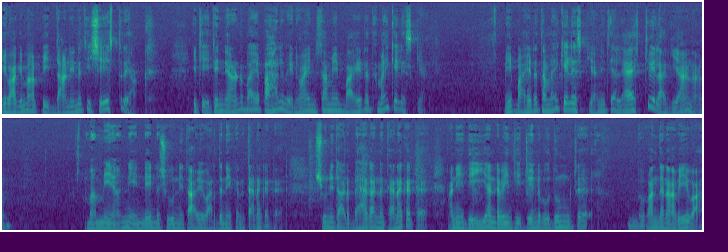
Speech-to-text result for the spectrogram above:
ඒ වගේම අපි දන්නේ නැති ශේස්ත්‍රයක්. ඉතින් එතෙන් යනකොට බය පහළ වෙනවා. ඒ නිසා මේ බයට තමයි කෙලස් කියන්නේ. මේ බයට තමයි කෙලස් කියන්නේ. ඉතින් ලෑස්ති වෙලා ගියා නම් මම මේ යන්නේ එන්න එන්න ශූන්‍යතාවයේ වර්ධනය කරන තැනකට ශූන්‍යතාවට බැහැ ගන්න තැනකට අනේ දෙයියන්ට වෙන්සිට වෙන්න බුදුන්ට වන්දනා වේවා.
